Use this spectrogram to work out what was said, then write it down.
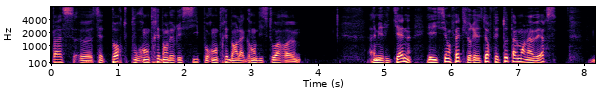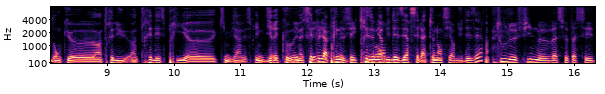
passe euh, cette porte pour rentrer dans le récit, pour rentrer dans la grande histoire euh, américaine. Et ici en fait le réalisateur fait totalement l'inverse. Donc euh, un trait du un trait d'esprit qui me vient à l'esprit me dirait que Oui, mais c'est plus la prisonnière du désert, c'est la tenancière du désert. Tout le film va se passer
